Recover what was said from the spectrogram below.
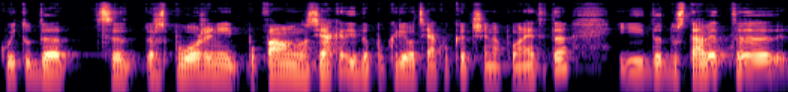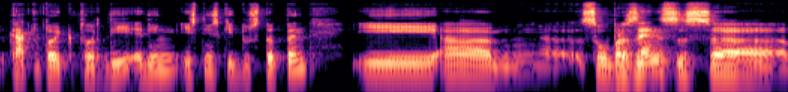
които да са разположени буквално навсякъде и да покриват всяко кътче на планетата и да доставят, както той твърди, един истински достъпен и а, съобразен с а,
